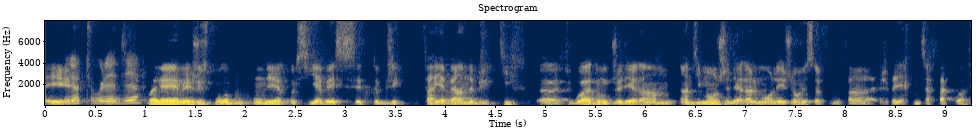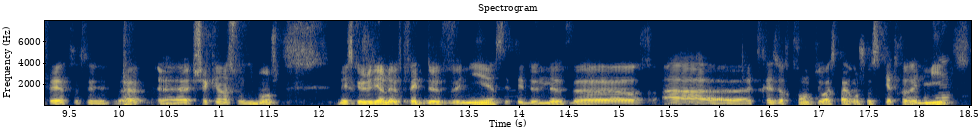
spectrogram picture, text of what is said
et, là, tu voulais dire? Oui, mais juste pour rebondir, aussi, il y avait, cet objectif, enfin, il y avait un objectif, euh, tu vois. Donc, je veux dire, un, dimanche, généralement, les gens, ils savent, enfin, je vais dire qu'ils ne savent pas quoi faire. voilà, chacun a son dimanche. Mais ce que je veux dire, le fait de venir, c'était de 9h à 13h30, tu vois, c'est pas grand-chose, 4h30.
